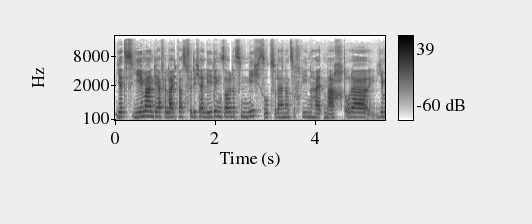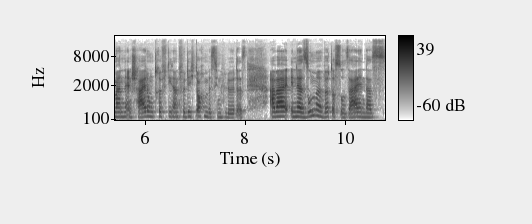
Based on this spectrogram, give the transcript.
jetzt jemand, der vielleicht was für dich erledigen soll, das nicht so zu deiner Zufriedenheit macht oder jemand eine Entscheidung trifft, die dann für dich doch ein bisschen blöd ist. Aber in der Summe wird es so sein, dass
